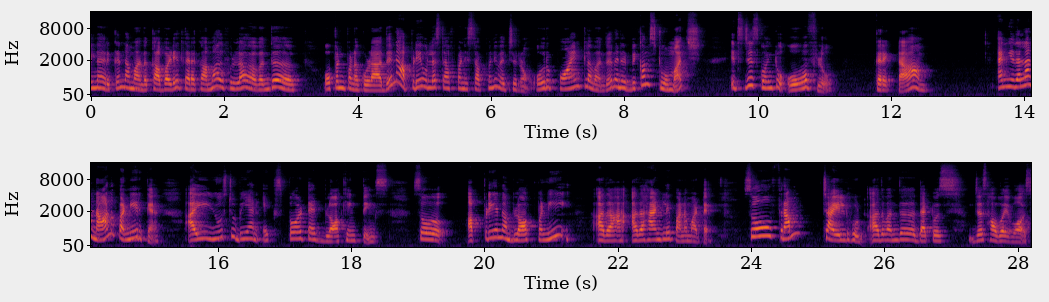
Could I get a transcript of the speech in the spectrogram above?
என்ன இருக்குன்னு நம்ம அந்த கபர்டே திறக்காமல் அது ஃபுல்லாக வந்து ஓப்பன் பண்ணக்கூடாதுன்னு அப்படியே உள்ள ஸ்டஃப் பண்ணி ஸ்டஃப் பண்ணி வச்சிடறோம். ஒரு பாயிண்டில் வந்து when it becomes too much it's just going to overflow கரெக்டா அண்ட் இதெல்லாம் நானும் பண்ணியிருக்கேன். I used to be an expert at blocking things so அப்படியே நான் பிளாக் பண்ணி அதை அதை ஹேண்டிலே பண்ண மாட்டேன். ஸோ ஃப்ரம் சைல்ட்ஹுட் அது வந்து that was just how I was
